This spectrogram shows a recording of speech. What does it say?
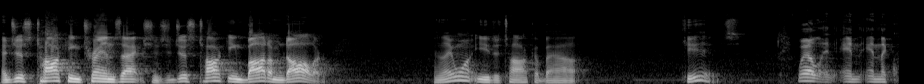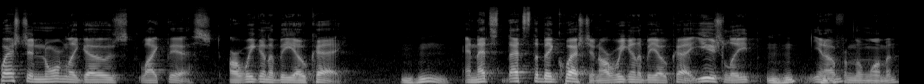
and just talking transactions and just talking bottom dollar and they want you to talk about kids Well, and, and, and the question normally goes like this Are we going to be okay? Mm-hmm. And that's that's the big question. Are we going to be okay? Usually, you know, from the woman,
